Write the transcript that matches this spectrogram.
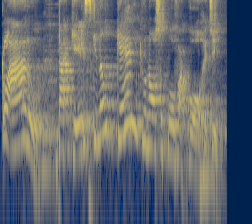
claro, daqueles que não querem que o nosso povo acorde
